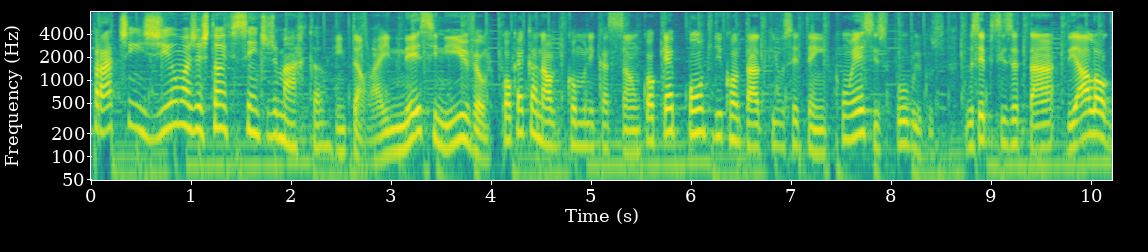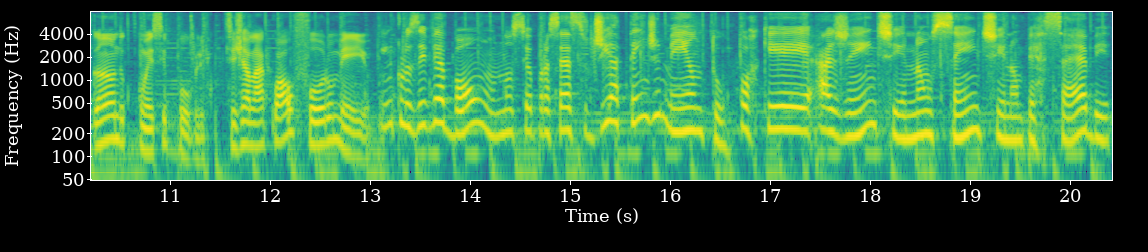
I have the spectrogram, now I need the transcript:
para atingir uma gestão eficiente de marca? Então, aí nesse nível, qualquer canal de comunicação, qualquer ponto de contato que você tem com esses públicos, você precisa estar tá dialogando com esse público, seja lá qual for o meio. Inclusive é bom no seu processo de atendimento, porque a gente não sente, não percebe,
